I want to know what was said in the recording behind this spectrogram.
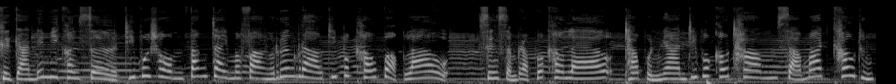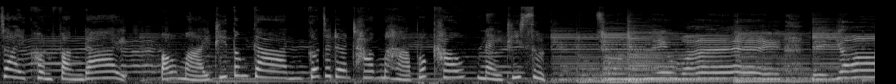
คือการได้มีคอนเสิร์ตที่ผู้ชมตั้งใจมาฟังเรื่องราวที่พวกเขาบอกเล่า ซึ่งสำหรับพวกเขาแล้ว ถ้าผลงานที่พวกเขาทำสามารถเข้าถึงใจคนฟังได้ เป้าหมายที่ต้องการก็จะเดินทางมาหาพวกเขาในที่สุด ไม่ไ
